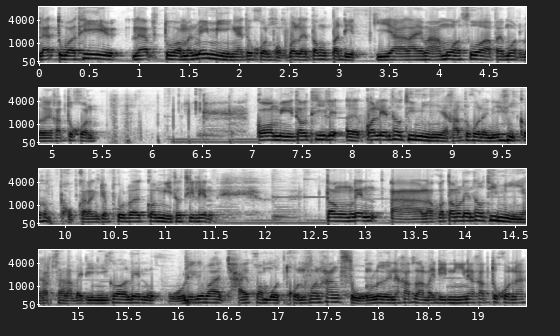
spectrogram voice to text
และตัวที่และตัวมันไม่มีไงทุกคนผมก็เลยต้องประดิษฐ์เกียร์อะไรมามั่วซั่วไปหมดเลยครับ ทุกคน ก็มีเท่าที่เล่นเออก็เล่นเท่าที่มีครับ ทุกคนอันนี้ก็ผมกำลังจะพูดว่าก็มีเท่าที่เล่น ต้องเล่นอ่าเราก็ต้องเล่นเท่าที่มีครับสำหรับไอดีนี้ก็เล่นโอ้โหเรียกได้ว่าใช้ความอดทนค่อนข้างสูงเลยนะครับสำหรับไอดีนี้นะครับ ทุกคนนะ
